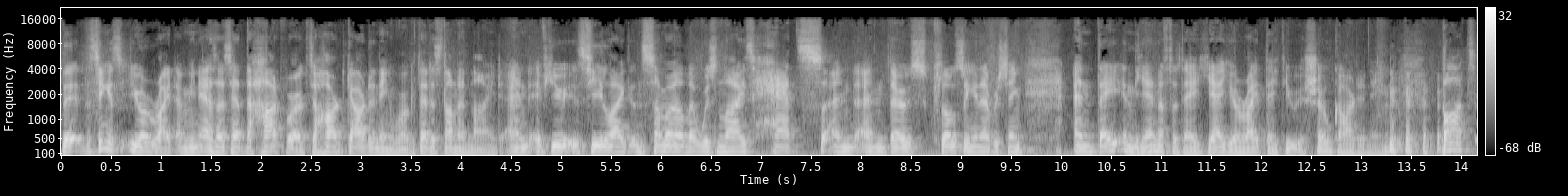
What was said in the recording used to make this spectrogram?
the the thing is, you're right. I mean, as I said, the hard work, the hard gardening work, that is done at night. And if you see, like in summer, there was nice hats and and those clothing and everything, and they, in the end of the day, yeah, you're right. They do a show gardening, but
